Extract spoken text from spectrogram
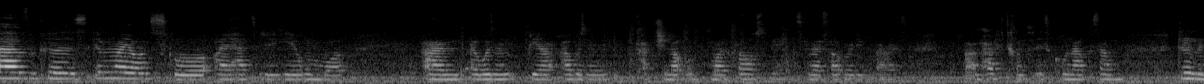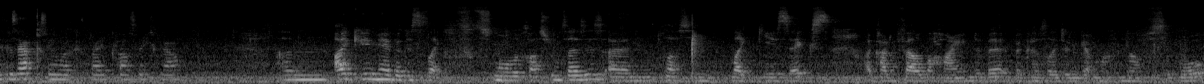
Uh, because in my old school, I had to do year one work, and I wasn't be I wasn't catching up with my classmates, and I felt really embarrassed. But I'm happy to come to this school now because I'm doing the exact same work as my classmates now. Um, I came here because of like smaller classroom sizes, and plus in like year six, I kind of fell behind a bit because I didn't get enough support,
